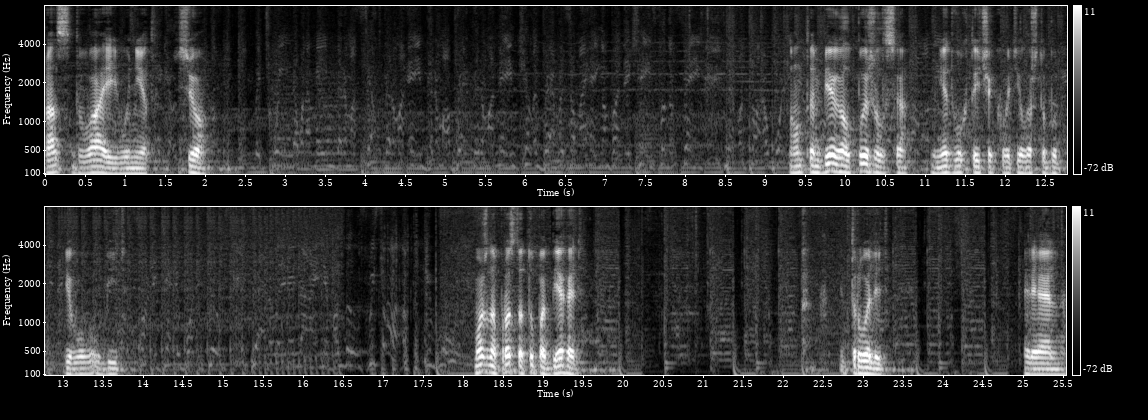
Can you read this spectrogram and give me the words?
Раз, два, и его нет. Все. Он там бегал, пыжился. Мне двух тычек хватило, чтобы его убить. Можно просто тупо бегать. И троллить. Реально.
